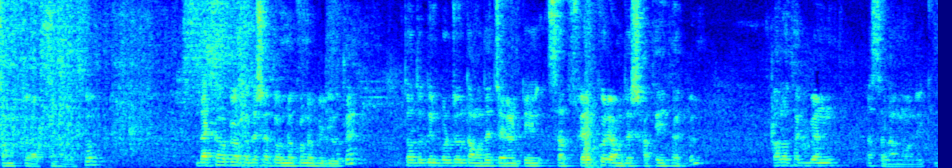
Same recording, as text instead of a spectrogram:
চমৎকার অপশন হবে। সো দেখা হবে আপনাদের সাথে অন্য কোনো ভিডিওতে। ততদিন পর্যন্ত আমাদের চ্যানেলটি সাবস্ক্রাইব করে আমাদের সাথেই থাকবেন। ভালো থাকবেন। আসসালামু আলাইকুম।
